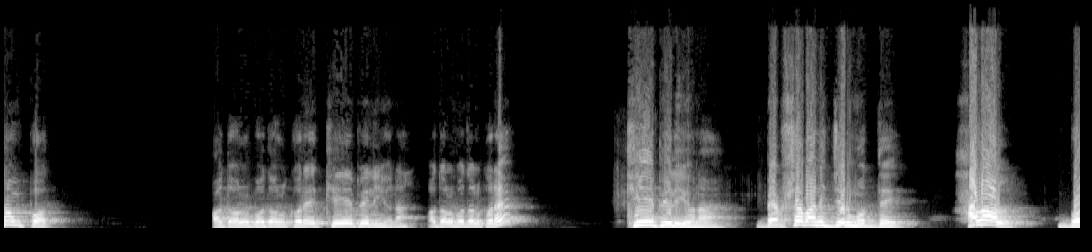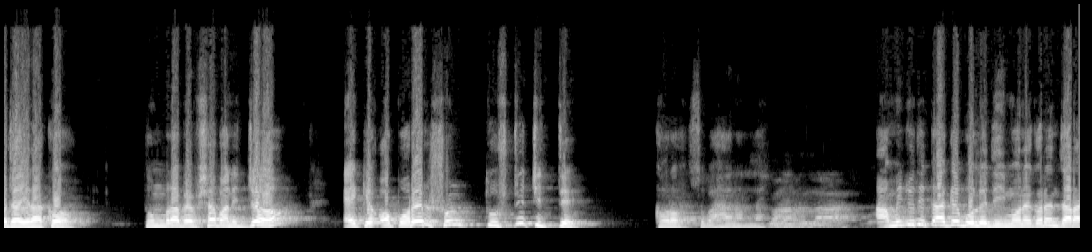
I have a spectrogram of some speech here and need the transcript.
সম্পদ অদল বদল করে খেয়ে ফেলিও না অদল বদল করে খেয়ে ফেলিও না। ব্যবসা বাণিজ্যের মধ্যে হালাল বজায় রাখো। তোমরা ব্যবসা বাণিজ্য একে অপরের সন্তুষ্টি চিত্তে করো সুবাহান আল্লাহ আমি যদি তাকে বলে দিই, মনে করেন যারা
